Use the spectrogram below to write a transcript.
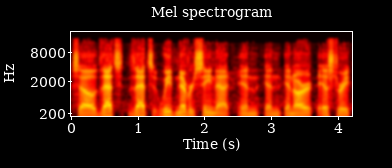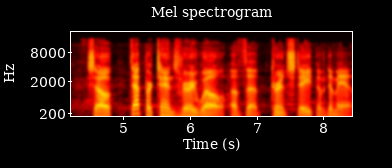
So that's that's we've never seen that in in in our history. So that portends very well of the current state of demand.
